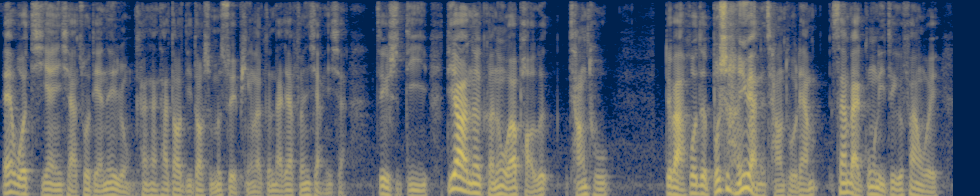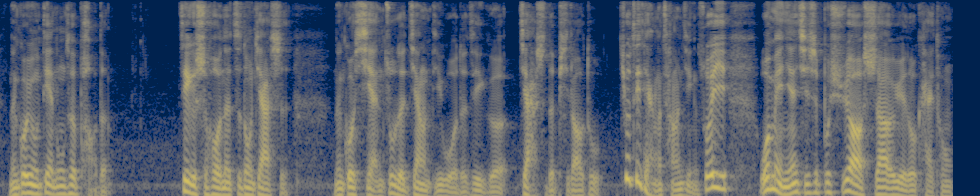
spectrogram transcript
哎，我体验一下，做点内容，看看它到底到什么水平了，跟大家分享一下，这个是第一。第二呢，可能我要跑个长途，对吧？或者不是很远的长途，两三百公里这个范围能够用电动车跑的，这个时候呢，自动驾驶。能够显著的降低我的这个驾驶的疲劳度，就这两个场景，所以我每年其实不需要十二个月都开通，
